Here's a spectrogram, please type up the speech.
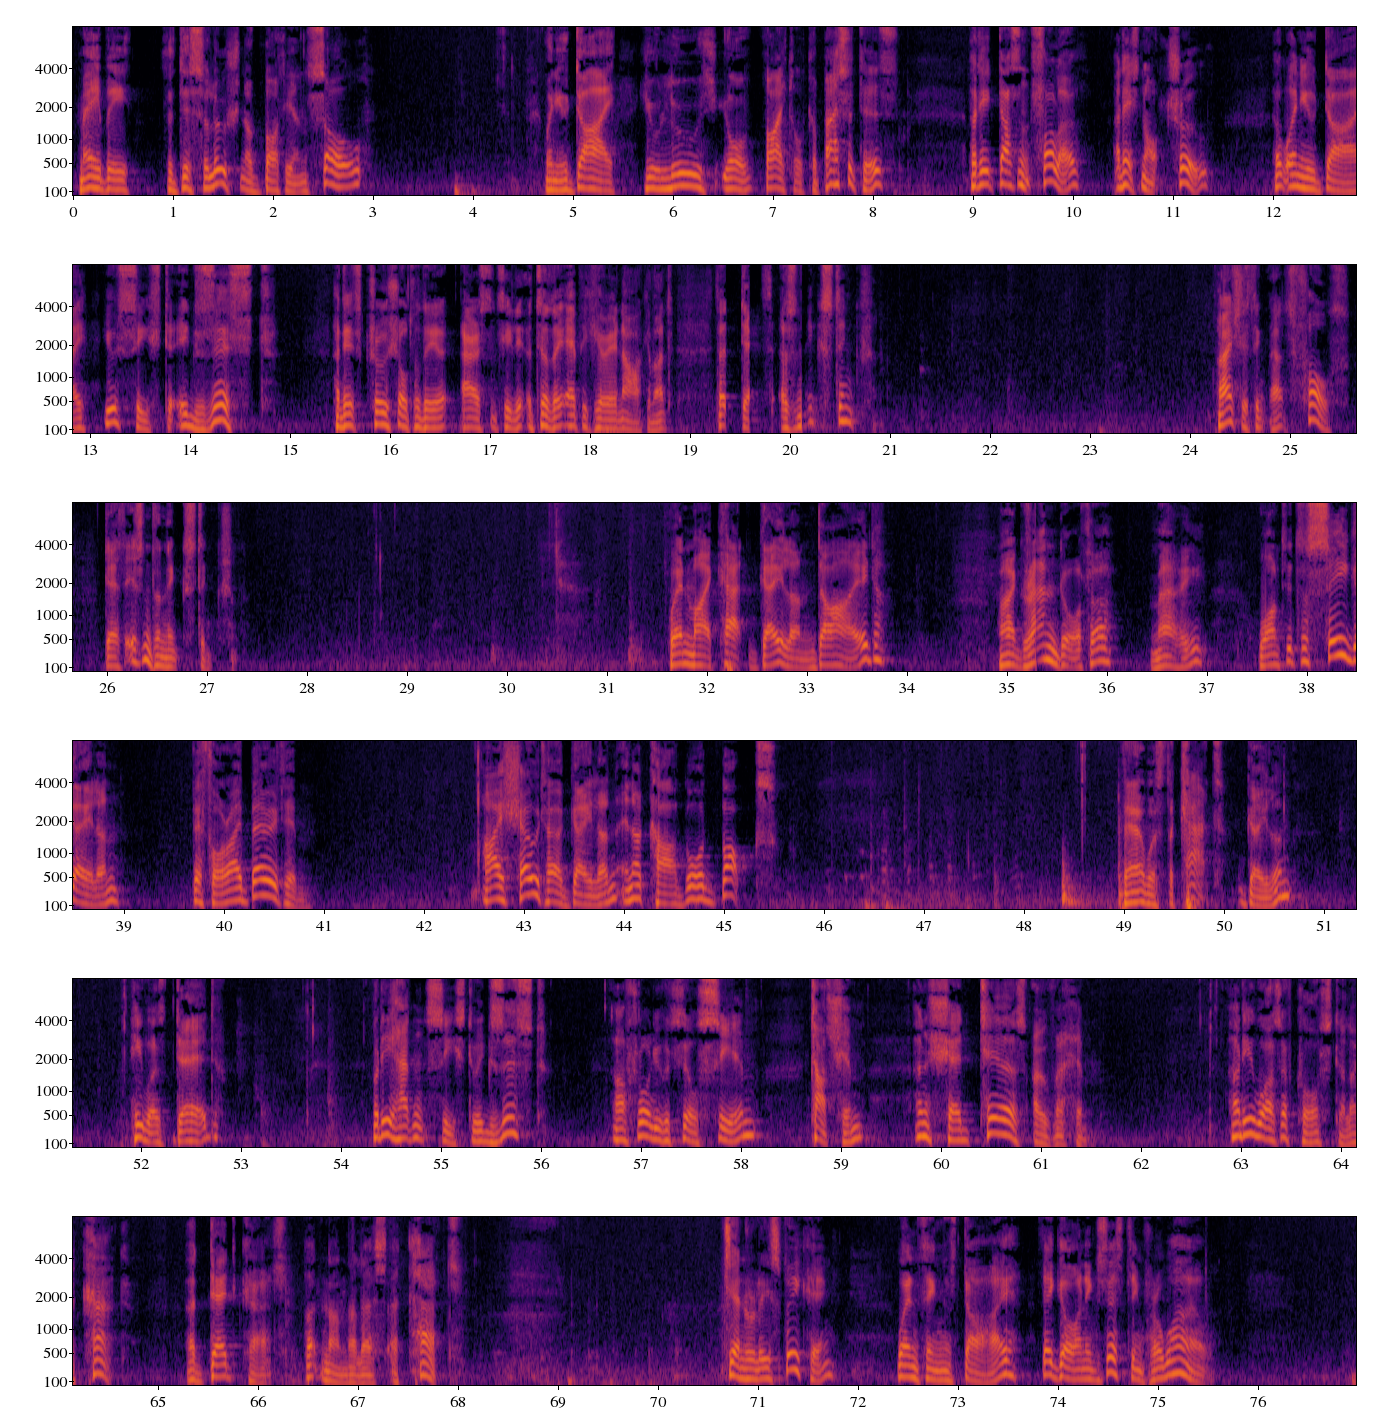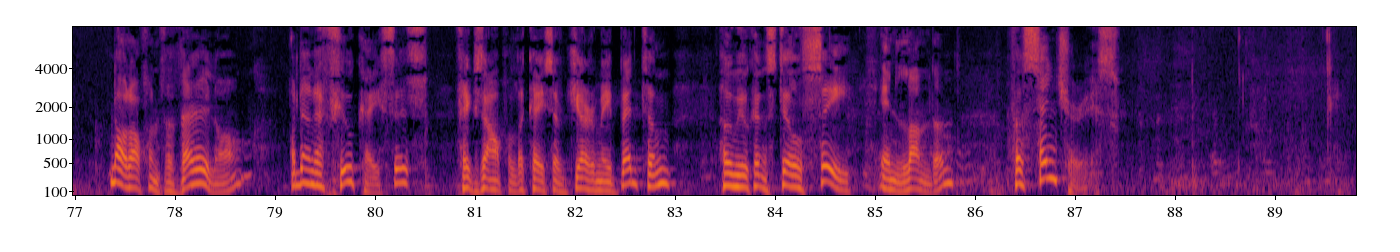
may be the dissolution of body and soul. When you die, you lose your vital capacities, but it doesn't follow, and it's not true, that when you die, you cease to exist. And it's crucial to the Aristotelian, to the Epicurean argument that death is an extinction. I actually think that's false. Death isn't an extinction. When my cat Galen died, my granddaughter, Mary, wanted to see Galen before I buried him. I showed her Galen in a cardboard box. There was the cat, Galen. He was dead, but he hadn't ceased to exist. After all, you could still see him, touch him, and shed tears over him. And he was, of course, still a cat. A dead cat, but nonetheless a cat. Generally speaking, when things die, they go on existing for a while. Not often for very long, but in a few cases, for example, the case of Jeremy Bentham, whom you can still see in London for centuries.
